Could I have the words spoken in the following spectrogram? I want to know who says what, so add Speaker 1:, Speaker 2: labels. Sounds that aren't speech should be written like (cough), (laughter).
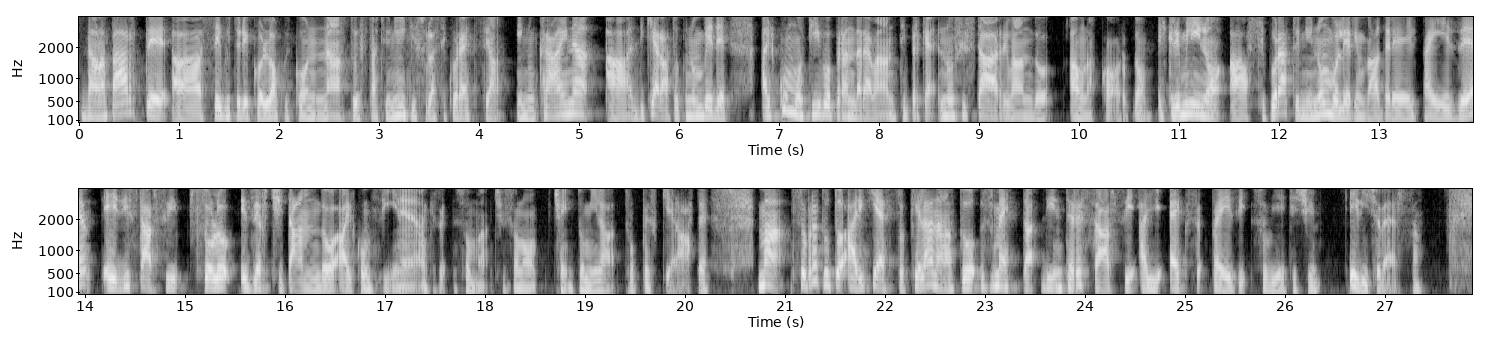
Speaker 1: Da una parte, a seguito dei colloqui con NATO e Stati Uniti sulla sicurezza in Ucraina, ha dichiarato che non vede alcun motivo per andare avanti perché non si sta arrivando a un accordo. Il Cremlino ha assicurato di non voler invadere il paese e di starsi solo esercitando al confine, anche se insomma ci sono 100.000 truppe schierate, ma soprattutto ha richiesto che la NATO smetta di interessarsi agli ex paesi sovietici e viceversa.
